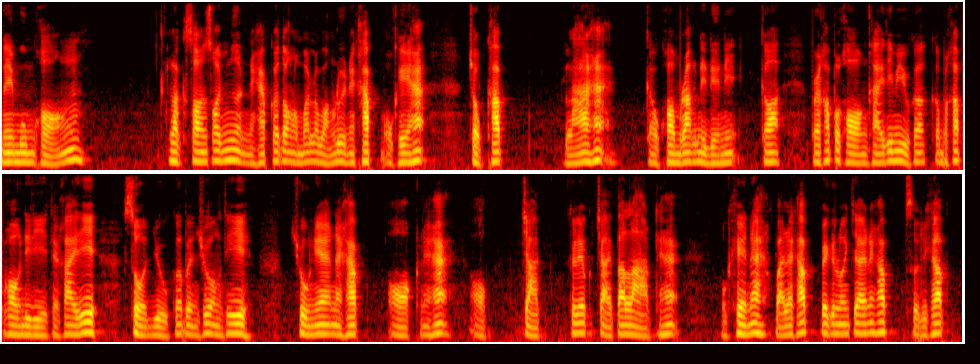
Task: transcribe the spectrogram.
ในมุมของหลักซ้อนซ่อนเงินนะครับ ก็ต้องระมัดระวังด้วยนะครับ โอเคฮะ จบครับลาฮะกับความรักในเดือนนี้ ก็ประคับประคองใครที่มีอยู่ก็ประคับประคองดีๆ แต่ใครที่โสดอยู่ก็เป็นช่วงที่ช่วงนี้นะครับ ออกนะฮะออกจากก็เรียกจ่ายตลาดนะฮะโอเคนะไปแล้วครับเป็นกำลังใจนะครับ สวัสดีครับ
